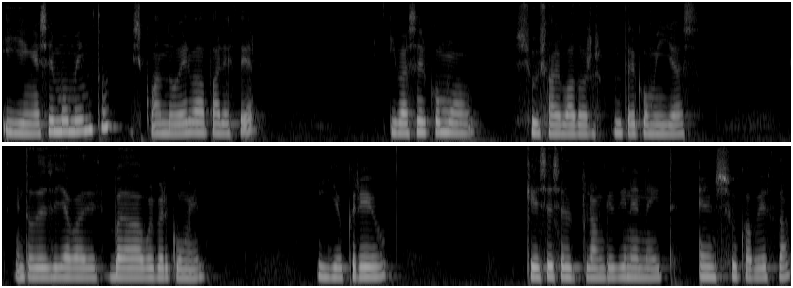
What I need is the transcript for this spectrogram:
Y en ese momento es cuando él va a aparecer y va a ser como su salvador, entre comillas. Entonces ella va a, va a volver con él. Y yo creo que ese es el plan que tiene Nate en su cabeza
